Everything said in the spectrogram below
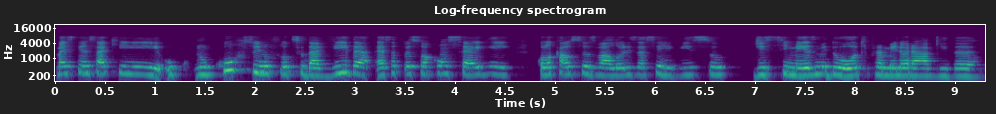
mas pensar que no curso e no fluxo da vida, essa pessoa consegue colocar os seus valores a serviço de si mesma e do outro para melhorar a vida,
